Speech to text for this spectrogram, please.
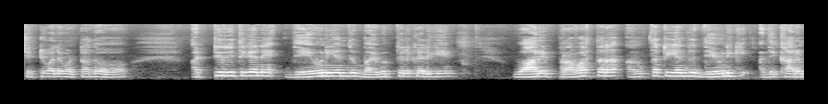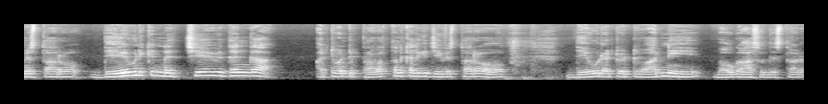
చెట్టు వలె ఉంటుందో అట్టి రీతిగానే దేవుని యందు భయభక్తులు కలిగి వారి ప్రవర్తన అంతటి ఎందు దేవునికి అధికారం ఇస్తారో దేవునికి నచ్చే విధంగా అటువంటి ప్రవర్తన కలిగి జీవిస్తారో దేవుడు అటువంటి వారిని బహుగా ఆస్వాదిస్తాడు.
